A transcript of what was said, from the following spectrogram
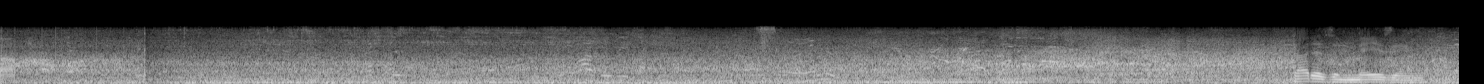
Wow. That is amazing.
